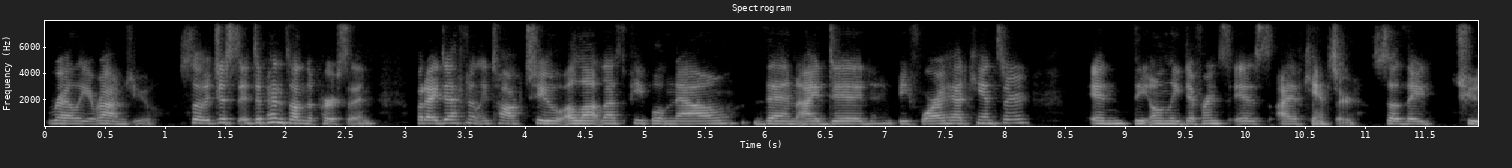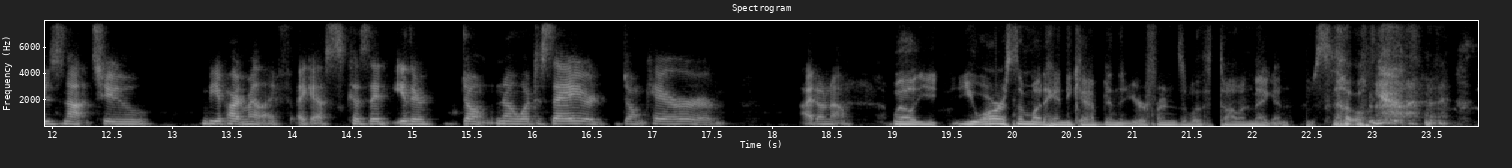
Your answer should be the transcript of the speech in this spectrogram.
rally around you. So it just it depends on the person. But I definitely talk to a lot less people now than I did before I had cancer and the only difference is I have cancer. So they choose not to be a part of my life, I guess, because they either don't know what to say or don't care or I don't know. Well, you, you are somewhat handicapped in that you're friends with Tom and Megan. So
